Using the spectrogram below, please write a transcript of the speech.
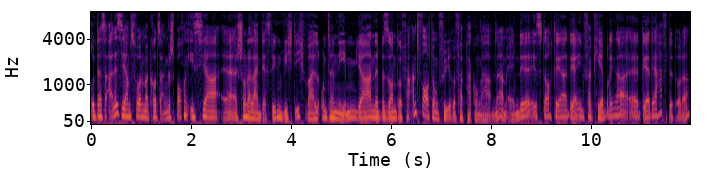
Und das alles, Sie haben es vorhin mal kurz angesprochen, ist ja äh, schon allein deswegen wichtig, weil Unternehmen ja eine besondere Verantwortung für ihre Verpackung haben. Ne? Am Ende ist doch der, der Inverkehrbringer äh, der, der haftet, oder?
